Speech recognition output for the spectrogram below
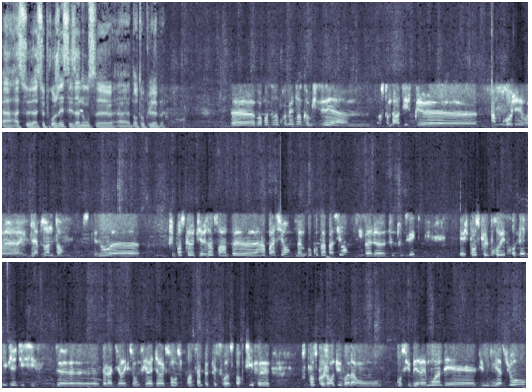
à, à ce, à ce projet, ces annonces euh, à- dans ton club? Euh, bon, moi, dans un premier temps, comme je disais, euh, au standardiste, que, euh, un projet, euh, il a besoin de temps. Parce que nous, euh, je pense que nos dirigeants sont un peu impatients, même beaucoup impatients. Ils veulent tout tout de suite. Et je pense que le premier problème, il vient d'ici, de, de la direction. Si la direction se pense un peu plus aux sportifs, je pense qu'aujourd'hui, voilà, on, on subirait moins d'humiliations.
